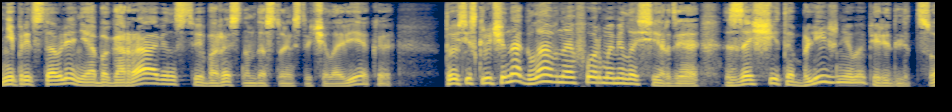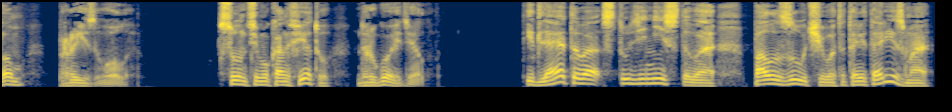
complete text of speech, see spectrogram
ни представления о богоравенстве, божественном достоинстве человека. То есть исключена главная форма милосердия – защита ближнего перед лицом произвола. Сунуть ему конфету – другое дело. И для этого студенистого, ползучего тоталитаризма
